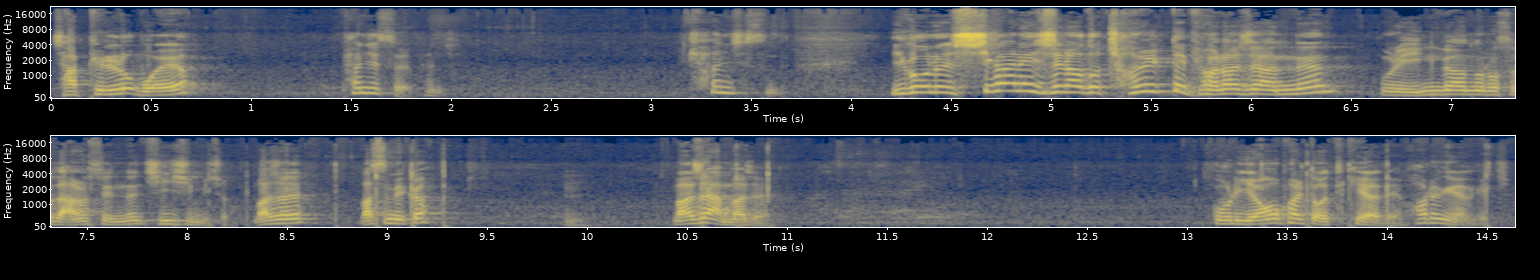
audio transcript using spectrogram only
자필로 뭐예요? 편지 써요, 편지. 편지 쓴다. 이거는 시간이 지나도 절대 변하지 않는 우리 인간으로서 나눌 수 있는 진심이죠. 맞아요? 맞습니까? 음. 맞아요, 안 맞아요? 우리 영업할 때 어떻게 해야 돼? 활용해야겠죠.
